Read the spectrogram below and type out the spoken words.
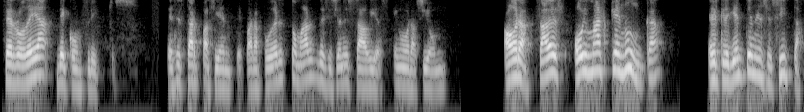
se rodea de conflictos es estar paciente para poder tomar decisiones sabias en oración. Ahora, sabes, hoy más que nunca, el creyente necesita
